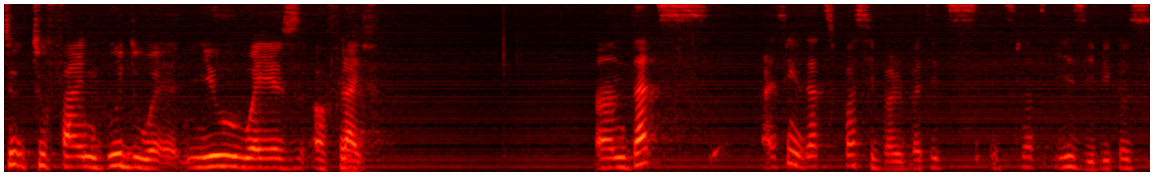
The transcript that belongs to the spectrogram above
to, to find good way, new ways of life. And that's, I think that's possible, but it's, it's not easy because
